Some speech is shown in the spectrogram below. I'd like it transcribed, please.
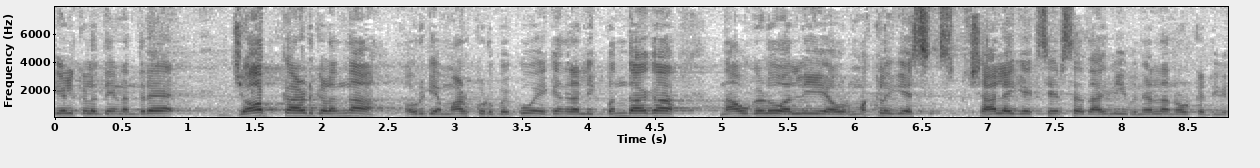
ಕೇಳ್ಕೊಳ್ಳೋದೇನೆಂದ್ರೆ ಜಾಬ್ ಕಾರ್ಡ್ಗಳನ್ನ ಅವ್ರಿಗೆ ಮಾಡಿಕೊಡ್ಬೇಕು. ಯಾಕೆಂದ್ರೆ ಅಲ್ಲಿಗೆ ಬಂದಾಗ ನಾವುಗಳು ಅಲ್ಲಿ ಅವ್ರ ಮಕ್ಕಳಿಗೆ ಶಾಲೆಗೆ ಸೇರ್ಸೋದಾಗ್ಲಿ ಇವನ್ನೆಲ್ಲ ನೋಡ್ಕೊತೀವಿ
